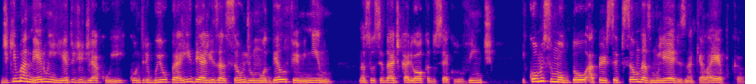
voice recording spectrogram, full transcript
de que maneira o enredo de Diacuí contribuiu para a idealização de um modelo feminino na sociedade carioca do século XX e como isso moldou a percepção das mulheres naquela época?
